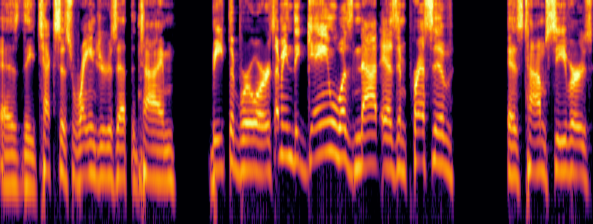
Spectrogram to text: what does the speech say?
as the Texas Rangers at the time beat the Brewers. I mean, the game was not as impressive as Tom Seaver's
